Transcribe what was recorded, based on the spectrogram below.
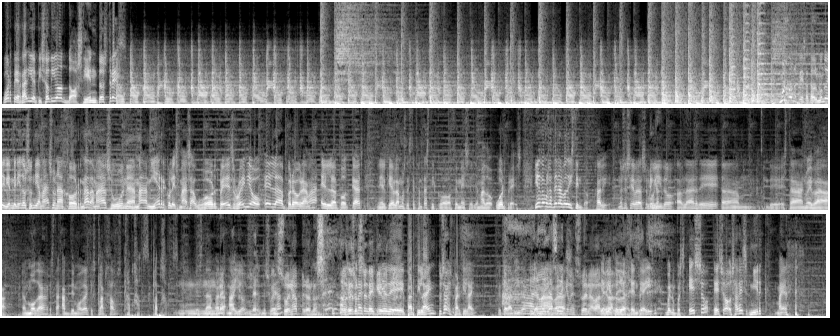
WordPress Radio, episodio 203. Días a todo el mundo y bienvenidos un día más, una jornada más, una más, miércoles más a WordPress Radio, el programa, el podcast en el que hablamos de este fantástico CMS llamado WordPress. Y hoy vamos a hacer algo distinto. Javi, no sé si habrás Venga. oído hablar de, um, de esta nueva eh, moda, esta app de moda que es Clubhouse. Clubhouse, Clubhouse. Mm, Está para me- me- iOS, me- ¿te suena? Me suena, pero no sé. Pues es no una sé de especie de, suena. party line. ¿Tú sabes party line? De toda la vida, Ah, que no, llamabas... ya sé de qué me suena, vale. y había vale, toda gente ahí. Bueno, pues eso, eso, ¿sabes? Mirk.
